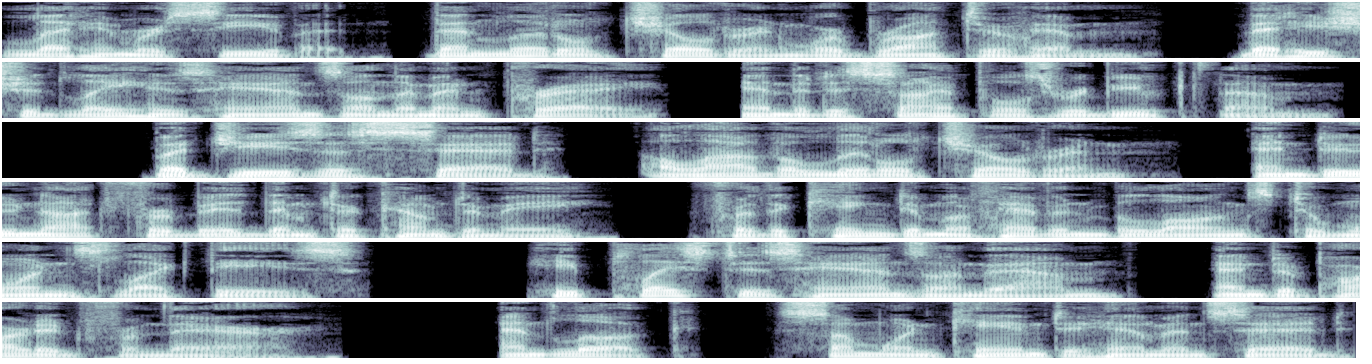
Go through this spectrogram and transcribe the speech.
let him receive it. Then little children were brought to him, that he should lay his hands on them and pray, and the disciples rebuked them. But Jesus said, Allow the little children, and do not forbid them to come to me, for the kingdom of heaven belongs to ones like these. He placed his hands on them, and departed from there. And look, someone came to him and said,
